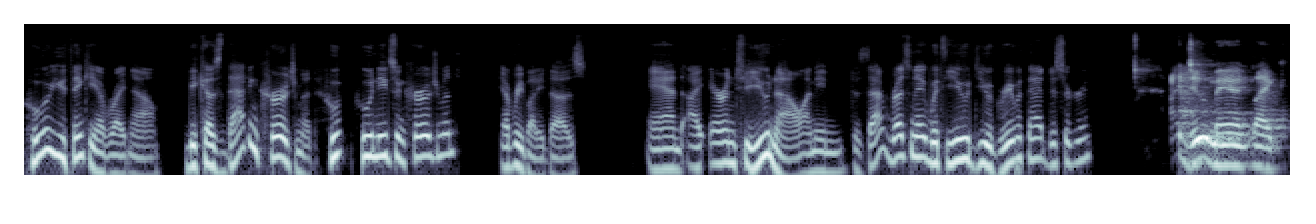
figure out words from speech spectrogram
who are you thinking of right now? Because that encouragement, who who needs encouragement? Everybody does. And I, Aaron, to you now. I mean, does that resonate with you? Do you agree with that? Disagree? I do, man. Like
